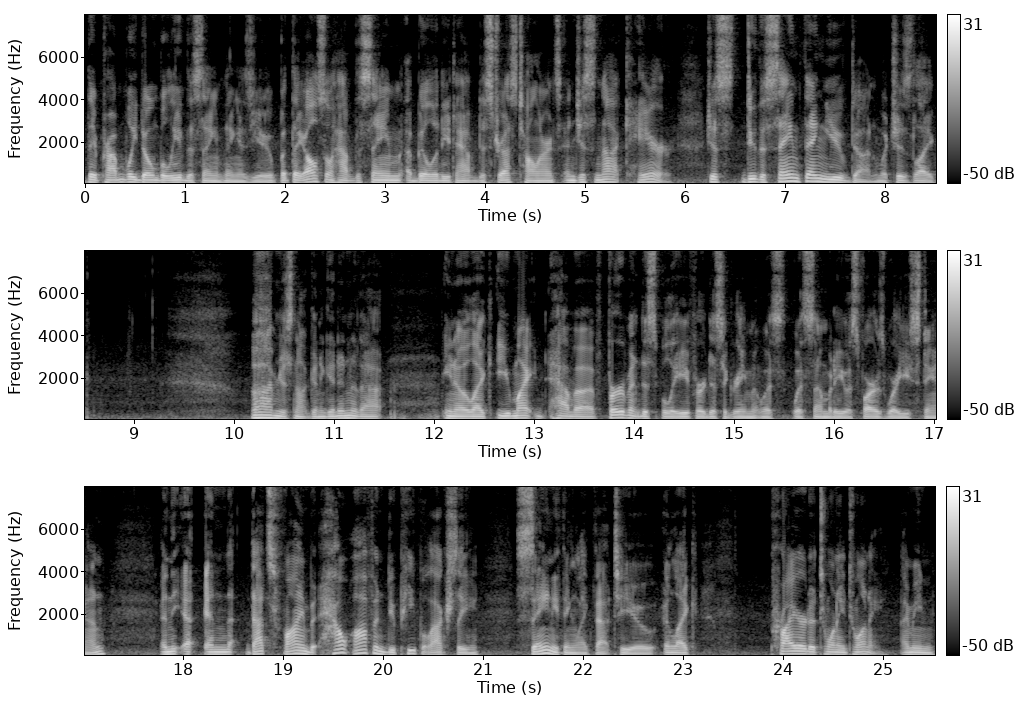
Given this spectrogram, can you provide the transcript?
they probably don't believe the same thing as you but they also have the same ability to have distress tolerance and just not care. Just do the same thing you've done which is like oh, i'm just not going to get into that you know like you might have a fervent disbelief or disagreement with with somebody as far as where you stand. And the and that's fine but how often do people actually say anything like that to you and like prior to 2020 i mean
